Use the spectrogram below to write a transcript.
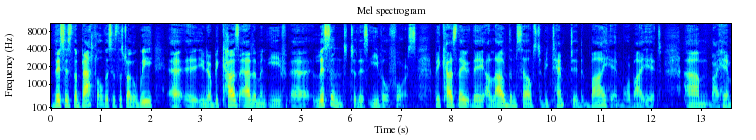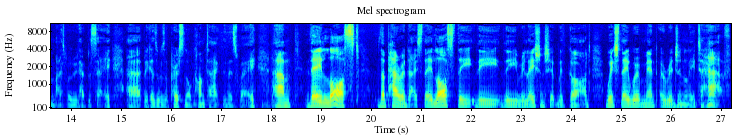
this is the battle, this is the struggle. We, uh, uh, you know, because Adam and Eve uh, listened to this evil force, because they, they allowed themselves to be tempted by him or by it, um, by him, I suppose we'd have to say, uh, because it was a personal contact in this way, um, they lost the paradise. They lost the, the, the relationship with God, which they were meant originally to have.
